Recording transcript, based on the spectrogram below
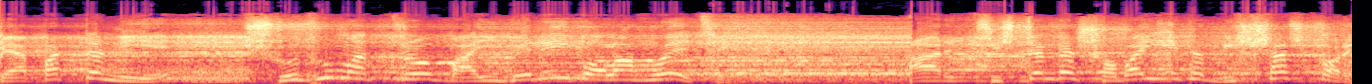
ব্যাপারটা নিয়ে শুধুমাত্র বাইবেলেই বলা হয়েছে। আর খ্রিস্টানরা সবাই এটা বিশ্বাস করে।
